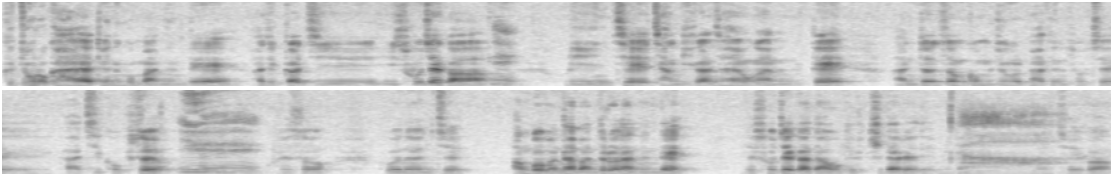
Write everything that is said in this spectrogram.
그쪽으로 가야 되는 건 맞는데 아직까지 이 소재가 네. 우리 인체에 장기간 사용할 때 안전성 검증을 받은 소재가 아직 없어요. 예. 그래서 그거는 이제 방법은 다 만들어놨는데 이제 소재가 나오기를 기다려야 됩니다. 아. 네, 제가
